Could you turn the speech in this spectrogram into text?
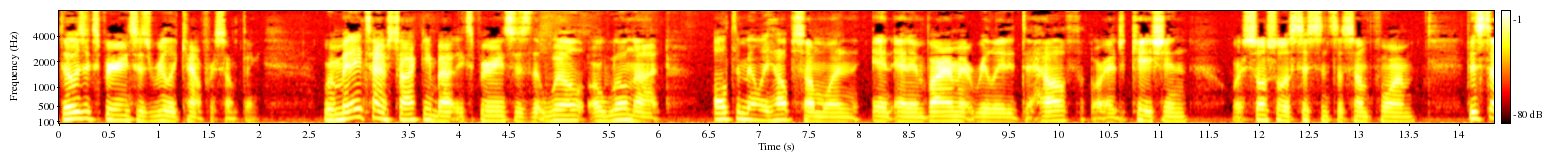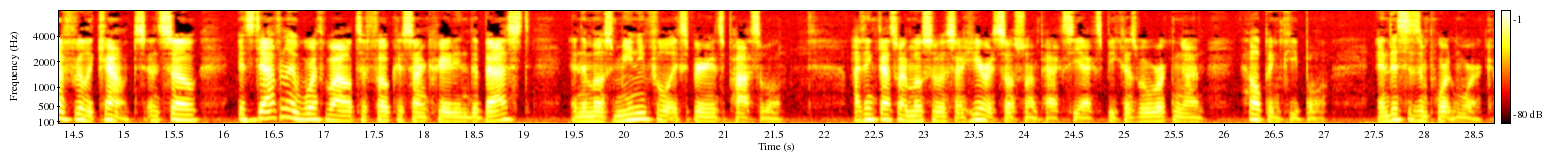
Those experiences really count for something. We're many times talking about experiences that will or will not ultimately help someone in an environment related to health or education or social assistance of some form. This stuff really counts. And so it's definitely worthwhile to focus on creating the best and the most meaningful experience possible. I think that's why most of us are here at Social Impact CX because we're working on helping people and this is important work.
